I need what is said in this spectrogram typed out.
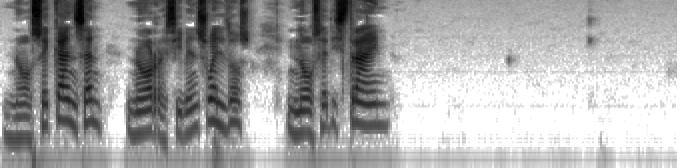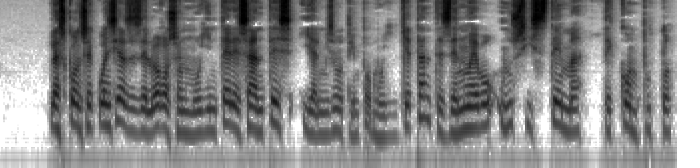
no se cansan, no reciben sueldos, no se distraen, Las consecuencias, desde luego, son muy interesantes y al mismo tiempo muy inquietantes. De nuevo, un sistema de cómputo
